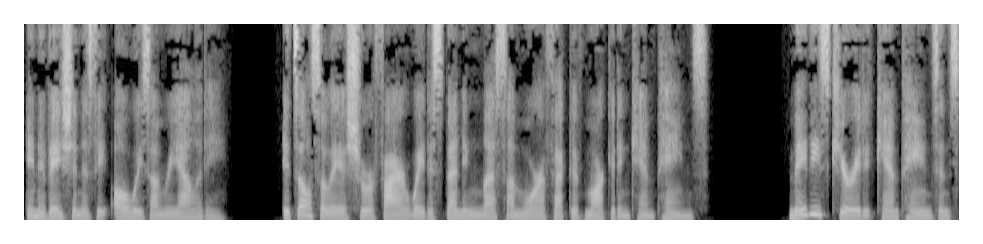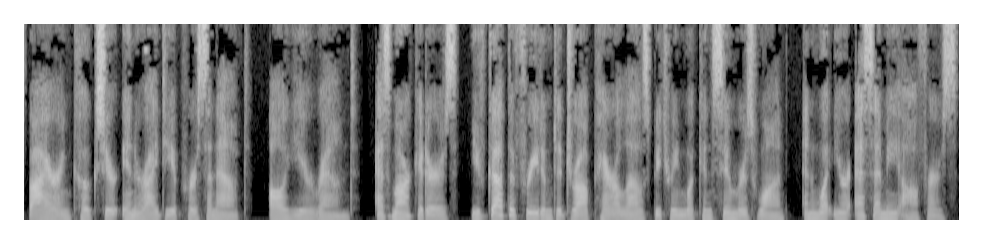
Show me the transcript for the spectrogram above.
innovation is the always on reality. It's also a surefire way to spending less on more effective marketing campaigns. May these curated campaigns inspire and coax your inner idea person out, all year round. As marketers, you've got the freedom to draw parallels between what consumers want and what your SME offers.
